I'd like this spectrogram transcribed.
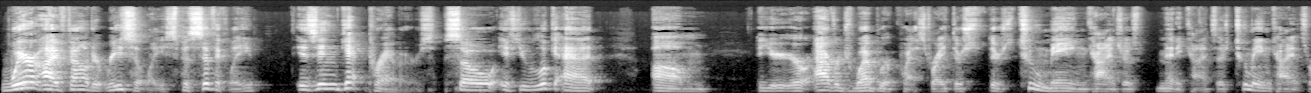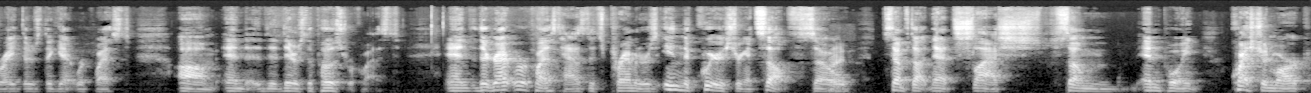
where I found it recently, specifically, is in get parameters. So if you look at um, your, your average web request, right? There's there's two main kinds. There's many kinds. There's two main kinds, right? There's the GET request, um, and the, there's the POST request. And the GET request has its parameters in the query string itself. So right. Sempf.net slash some endpoint question mark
